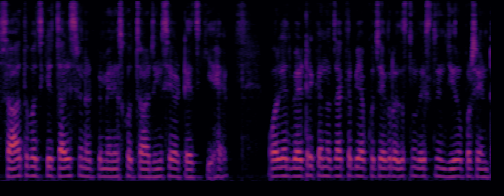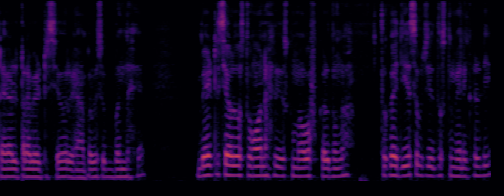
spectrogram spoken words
सात बज के चालीस मिनट पर मैंने इसको चार्जिंग से अटैच किया है। और गैस बैटरी के अंदर जाकर भी आपको चेक करो दोस्तों देख सकते हैं ज़ीरो परसेंट है अल्ट्रा बैटरी से और यहाँ पर सब बंद है। बैटरी से और दोस्तों ऑन है, इसको मैं ऑफ़ कर दूँगा। तो क्या ये सब चीज़ दोस्तों मैंने कर ली।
